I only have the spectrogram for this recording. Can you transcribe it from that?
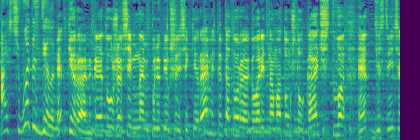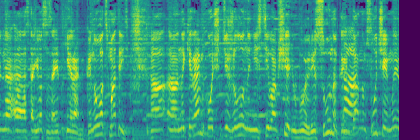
А из чего это сделано? Это керамика. Это уже всеми нами полюбившаяся керамика, которая говорит нам о том, что качество это действительно а, остается за этой керамикой. Ну вот смотрите, а, а, на керамику очень тяжело нанести вообще любой рисунок. И в данном случае мы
